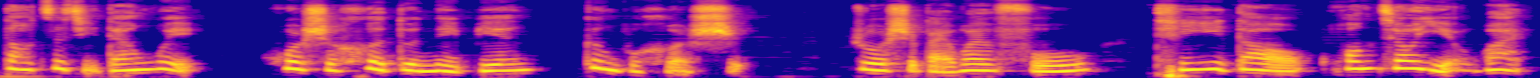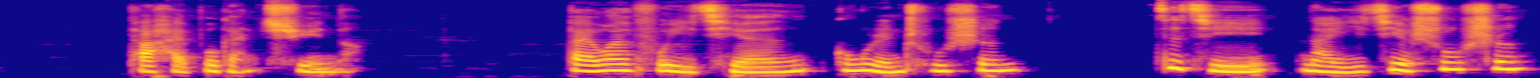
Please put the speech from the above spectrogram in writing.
到自己单位或是赫顿那边更不合适。若是百万福提议到荒郊野外，他还不敢去呢。百万福以前工人出身。自己乃一介书生，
